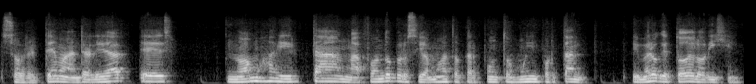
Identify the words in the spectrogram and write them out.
sobre el tema. En realidad es, no vamos a ir tan a fondo, pero sí vamos a tocar puntos muy importantes. Primero que todo el origen,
